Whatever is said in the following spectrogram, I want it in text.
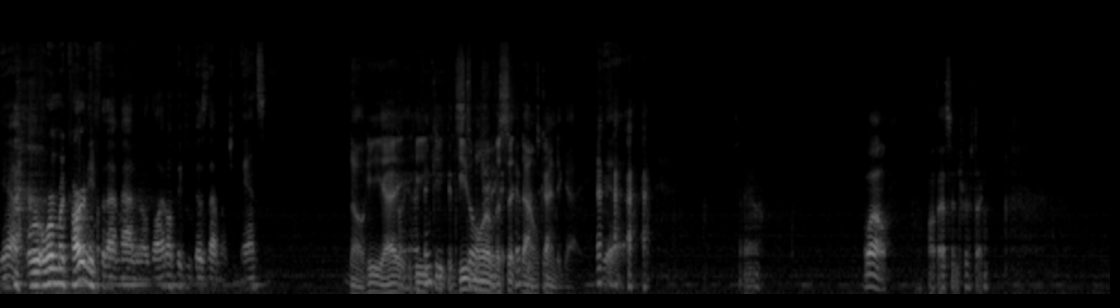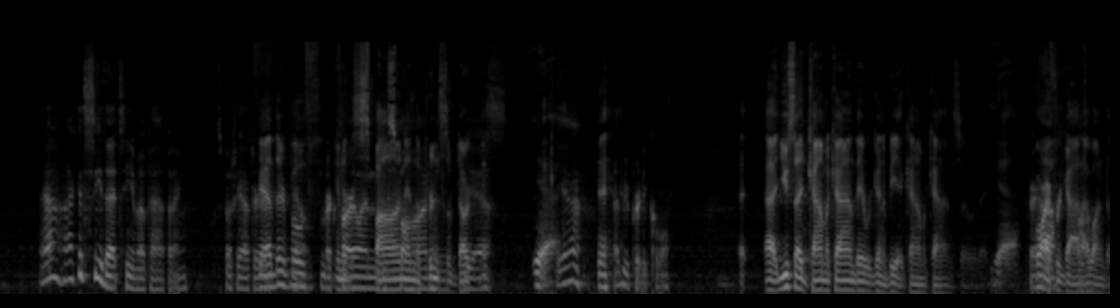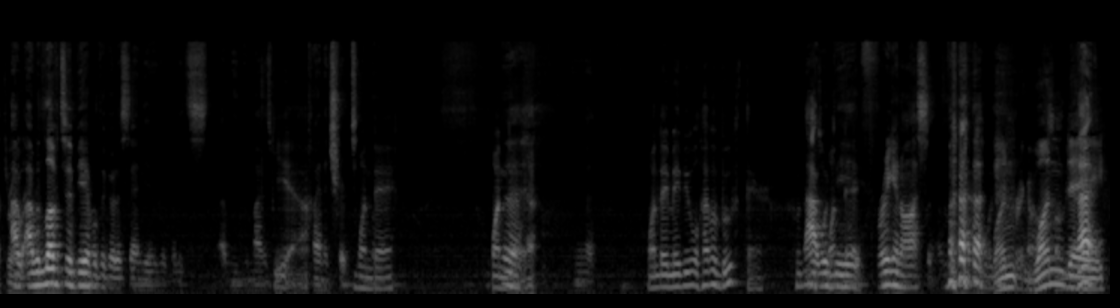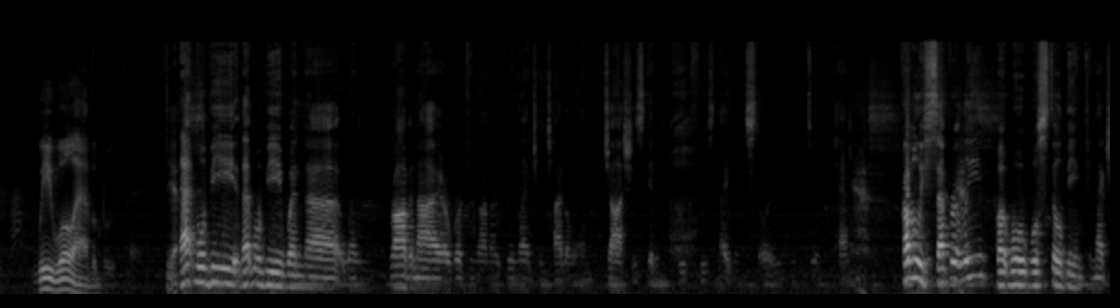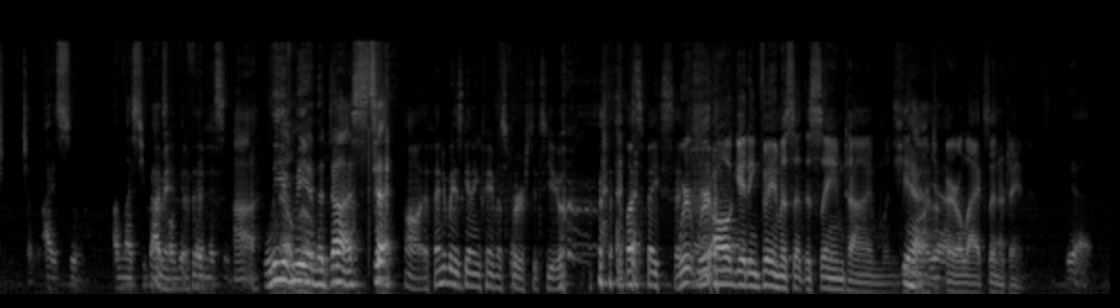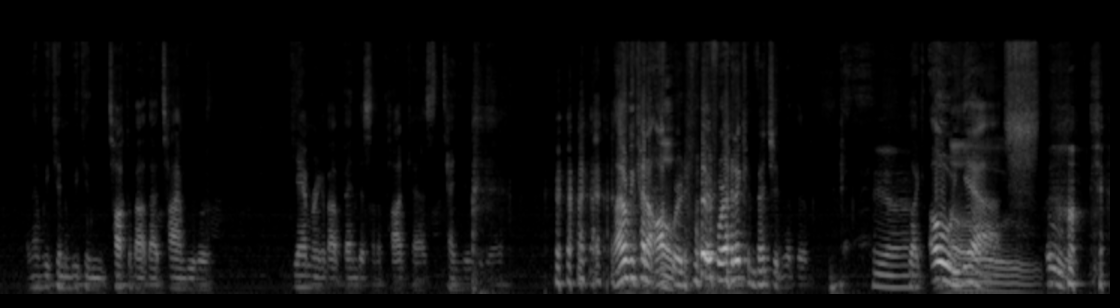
yeah, or or McCartney for that matter. Although I don't think he does that much dancing. No, he, uh, I he, think he could he's more of a a sit hip or down kind of guy. Yeah. yeah. Well, well, that's interesting. Yeah, I could see that team up happening, especially after. Yeah, they're you know, both you know, McFarlane, Spawn, and the Prince and- of Darkness. Yeah, Yeah, yeah, that'd be pretty cool. Uh, you said Comic Con; they were going to be at Comic Con, so that, yeah. Fair before I Uh, forgot, I wanted to throw. I, that. I would love to be able to go to San Diego, but it's. I mean, you might as well Yeah, plan a trip to one day. One day. Yeah. Yeah. One day, maybe we'll have a booth there. Who knows? That would one be day. friggin' awesome. That one friggin' one awesome, day yeah. We will have a booth there. Yes. that will be that will be when uh, when Rob and I are working on our Green Lantern title, and Josh is getting the boot for his Nightwing story. We're doing a panel, Yes. probably separately, Yes. but we'll we'll still be in connection with each other. I assume, unless you I guys all mean, get famous and Ah, leave me no. in the dust. Oh, if anybody's getting famous first, it's you. Let's face it. We're we're all getting famous at the same time when we Yeah, watch yeah. Parallax Entertainment. Yeah, and then we can we can talk about that time we were yammering about Bendis on a podcast ten years ago. that would be kind of Oh. awkward if, we're, if we're at a convention with them. yeah. Like, oh, yeah, Oh. Ooh. Yeah.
